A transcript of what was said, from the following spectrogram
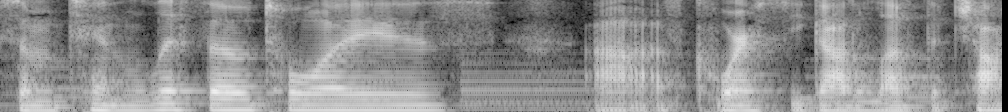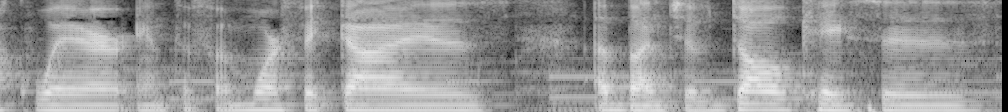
some tin litho toys. Uh, of course, you gotta love the chalkware, anthropomorphic guys, a bunch of doll cases,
